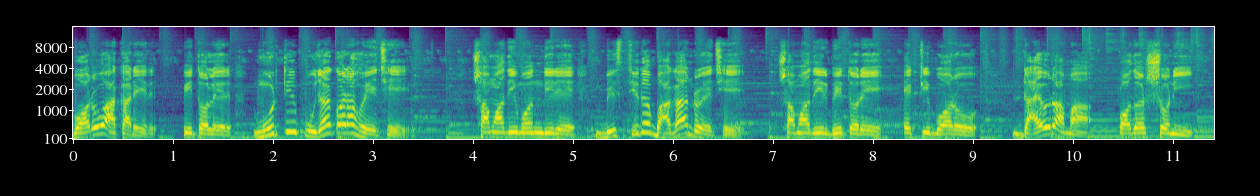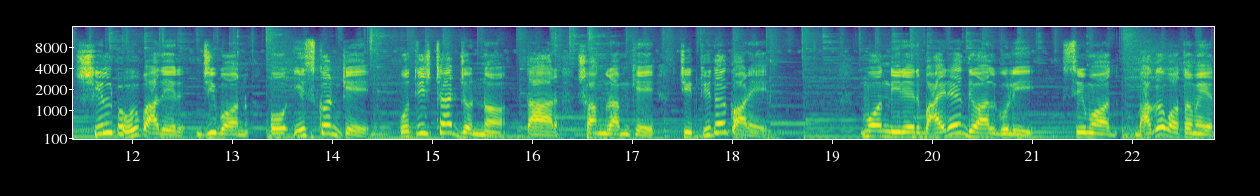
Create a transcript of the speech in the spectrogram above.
বড় আকারের পিতলের মূর্তি পূজা করা হয়েছে। সমাধি মন্দিরে বিস্তৃত বাগান রয়েছে। সমাধির ভিতরে একটি বড় ডায়োরামা প্রদর্শনী শিল প্রভুপাদের জীবন ও ইস্কনকে প্রতিষ্ঠার জন্য তার সংগ্রামকে চিত্রিত করে। মন্দিরের বাইরের দেওয়ালগুলি শ্রীমদ্ ভাগবতমের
